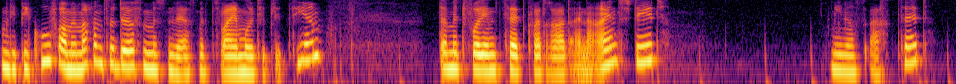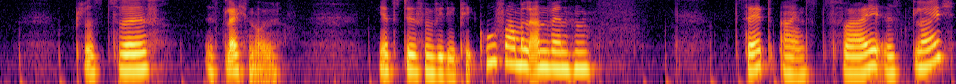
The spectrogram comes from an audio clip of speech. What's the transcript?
Um die PQ-Formel machen zu dürfen, müssen wir erst mit 2 multiplizieren, damit vor dem z-Quadrat eine 1 steht. Minus 8z plus 12 ist gleich 0. Jetzt dürfen wir die PQ-Formel anwenden z12 ist gleich,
